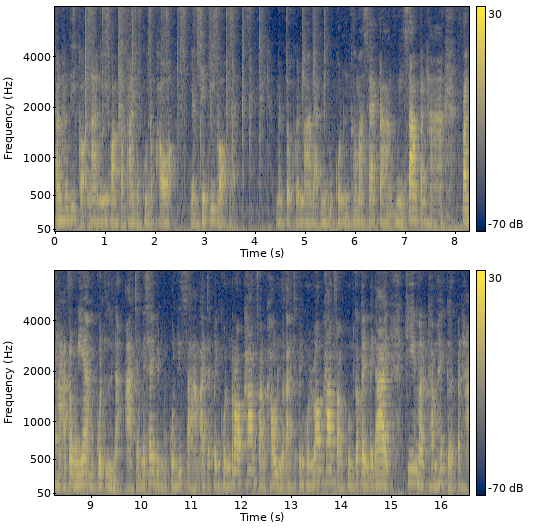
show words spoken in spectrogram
ทั้งทั้งที่ก่อนหน้านี้ความสัมพันธ์ของคุณกับเขาอะอย่างเช่นที่บอกแหละ มันจบกันมาแบบมีบุคคลอื่นเข้ามาแทรกกลาง มีสร้างปัญหา ปัญหาตรงนี้บุคคลอื่นอะอาจจะไม่ใช่เป็นบุคคลที่สามอาจจะเป็นคนรอบข้างฝั่งเขาหรืออาจจะเป็นคนรอบข้างฝั่งคุณก็เป็นไปได้ ที่มาทำให้เกิดปัญหา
